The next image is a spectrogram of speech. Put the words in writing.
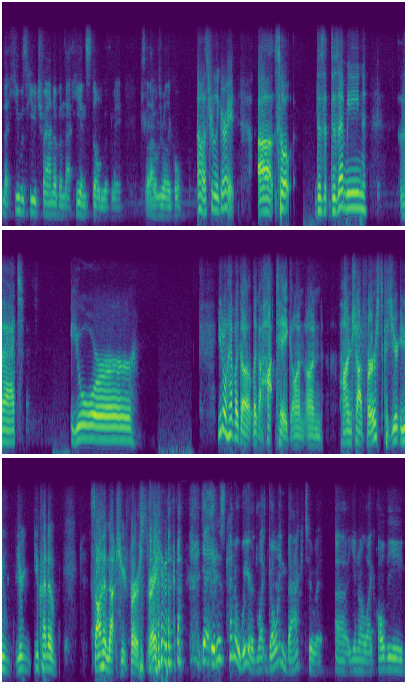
that he was a huge fan of and that he instilled with me. So that was really cool. Oh, that's really great. Uh, so does it does that mean that you're you don't have like a like a hot take on on Han shot first because you're you you you kind of saw him not shoot first, right? yeah, it is kind of weird. Like going back to it, uh, you know, like all the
